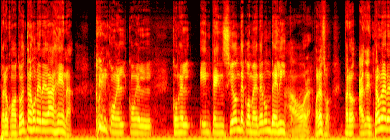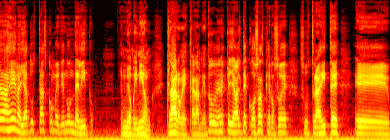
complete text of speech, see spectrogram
Pero cuando tú entras a una heredad ajena con el, con el, con el intención de cometer un delito. Ahora. Por eso. Pero al entrar a una heredad ajena ya tú estás cometiendo un delito. En mi opinión. Claro, en escalamiento tú tienes que llevarte cosas que no se sustrajiste eh,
